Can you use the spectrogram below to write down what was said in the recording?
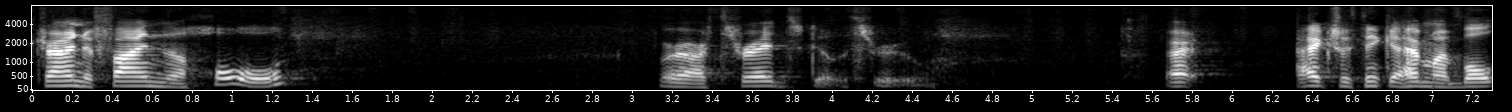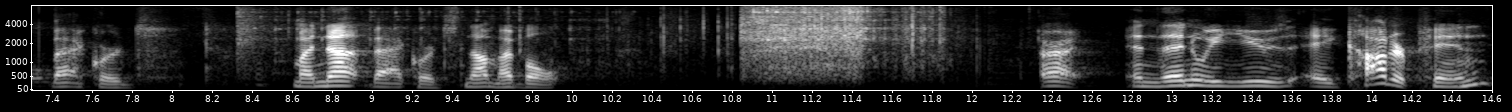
Trying to find the hole where our threads go through. All right, I actually think I have my bolt backwards. My nut backwards, not my bolt. All right, and then we use a cotter pin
